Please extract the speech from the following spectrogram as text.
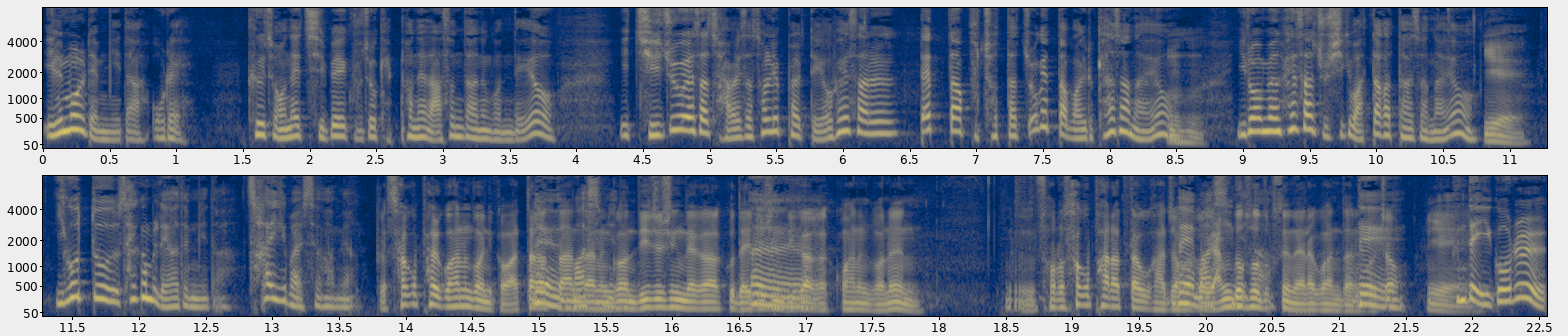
일몰됩니다. 올해. 그 전에 지배 구조 개편에 나선다는 건데요. 이 지주회사 자회사 설립할 때요. 회사를 뗐다 붙였다 쪼갰다 막 이렇게 하잖아요. 음흠. 이러면 회사 주식이 왔다 갔다 하잖아요. 예. 이것도 세금을 내야 됩니다. 차익이 발생하면. 그 사고 팔고 하는 거니까 왔다 네, 갔다 한다는 맞습니다. 건네 주식 내가 갖고 내 주식 네. 네가 갖고 하는 거는 음, 서로 사고 팔았다고 가정하고 네. 양도소득세 내라고 한다는 거죠. 예. 근데 이거를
